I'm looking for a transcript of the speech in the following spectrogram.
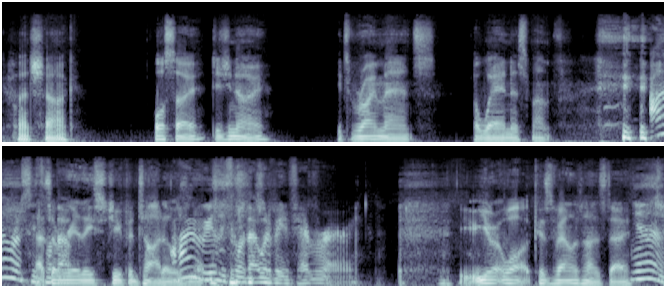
Go for that shark. Also, did you know it's Romance Awareness Month? I honestly That's thought a that. really stupid title. I really thought that would have been February. You're at what? Because Valentine's Day. Yeah.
